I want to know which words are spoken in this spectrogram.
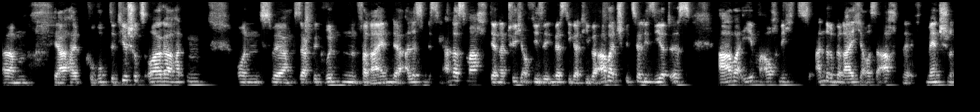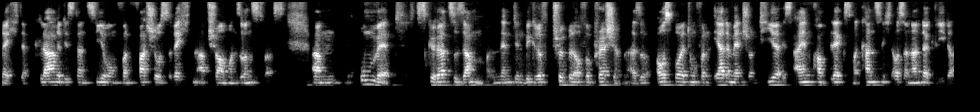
ähm, ja halt korrupte Tierschutzorga hatten. Und wir haben gesagt, wir gründen einen Verein, der alles ein bisschen anders macht, der natürlich auf diese investigative Arbeit spezialisiert ist, aber eben auch nicht andere Bereiche außer Acht lässt. Menschenrechte, klare Distanzierung von Faschos, Rechten, Abschaum und sonst was. Ähm, Umwelt, es gehört zusammen. Man nennt den Begriff Triple of Oppression. Also Ausbeutung von Erde, Mensch und Tier ist ein Komplex. Man kann es nicht auseinandergliedern.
